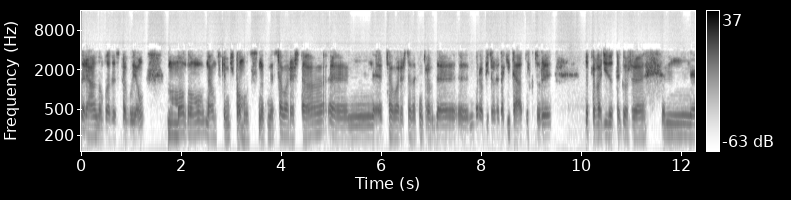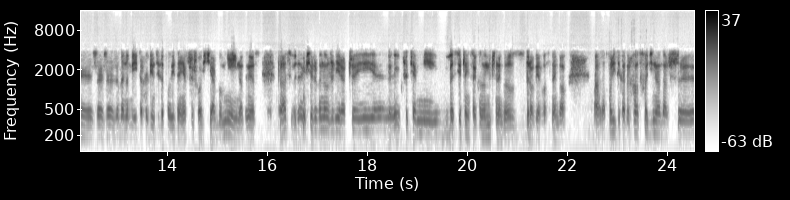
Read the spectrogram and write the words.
realną władzę sprawują, mogą nam w czymś pomóc. Natomiast cała reszta, e, cała reszta tak naprawdę robi trochę taki teatr, który doprowadzi do tego, że, mm, że, że, że, będą mieli trochę więcej do powiedzenia w przyszłości albo mniej. Natomiast Polacy wydaje mi się, że będą żyli raczej e, kwestiami bezpieczeństwa ekonomicznego, zdrowia własnego, a ta polityka trochę odchodzi na, dalszy,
